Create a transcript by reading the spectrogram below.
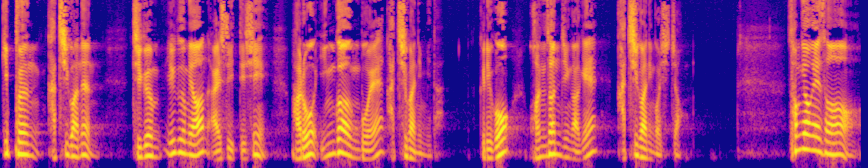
깊은 가치관은 지금 읽으면 알 수 있듯이 바로 인과응보의 가치관입니다. 그리고 권선징악의 가치관인 것이죠. 성경에서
